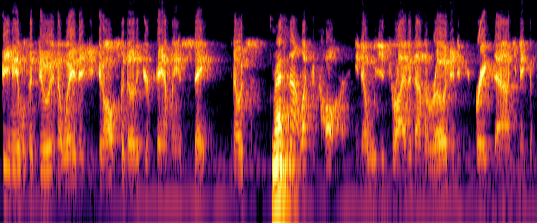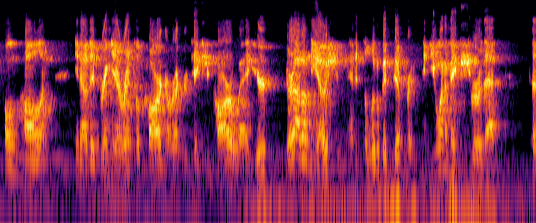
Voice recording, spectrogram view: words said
being able to do it in a way that you can also know that your family is safe. You know, it's Right. It's not like a car. You know, when you're driving down the road and if you break down, you make a phone call and you know they bring you a rental car and a wrecker takes your car away. You're you're out on the ocean and it's a little bit different. And you want to make sure that the,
